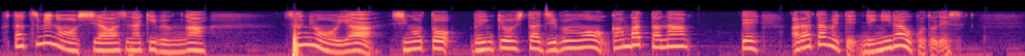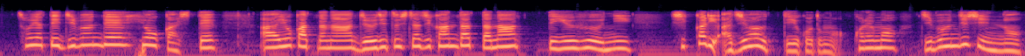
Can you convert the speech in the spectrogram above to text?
二つ目の幸せな気分が、作業や仕事、勉強した自分を頑張ったなって改めてねぎらうことです。そうやって自分で評価して、ああ、よかったな、充実した時間だったなっていうふうにしっかり味わうっていうことも、これも自分自身の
